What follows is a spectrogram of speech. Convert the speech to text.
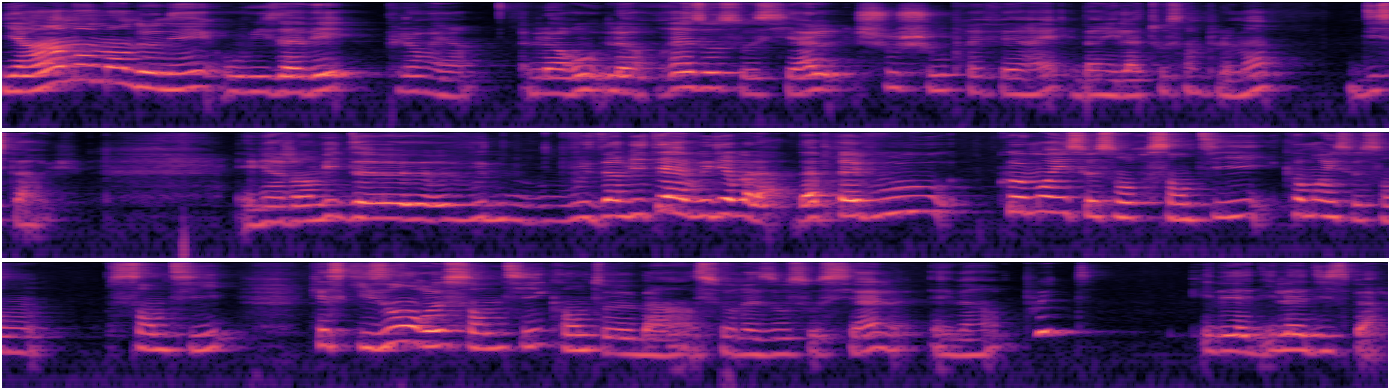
Il y a un moment donné où ils avaient plus rien leur, réseau social chouchou préféré, eh ben, il a tout simplement disparu. Eh bien, j'ai envie de vous, inviter à vous dire, voilà, d'après vous, comment ils se sont ressentis, comment ils se sont sentis, qu'est-ce qu'ils ont ressenti quand euh, ben, ce réseau social, eh ben, il, il a disparu.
